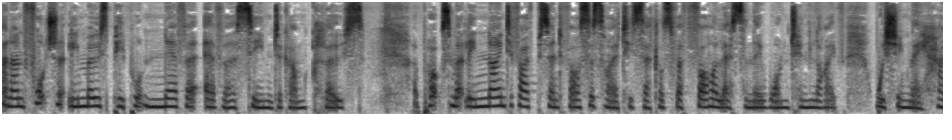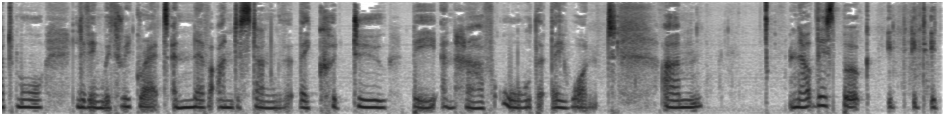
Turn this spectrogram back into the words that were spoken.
And unfortunately, most people never ever seem to come close. Approximately 95% of our society settles for far less than they want in life, wishing they had more, living with regret, and never understanding that they could do, be, and have all that they want. Um, now, this book, it, it, it,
